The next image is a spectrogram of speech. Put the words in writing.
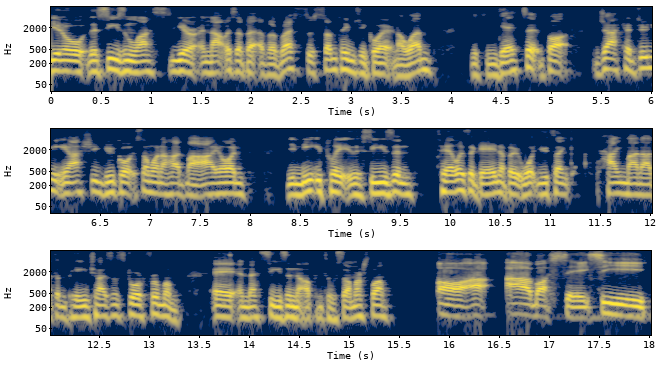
you know, the season last year, and that was a bit of a risk. So sometimes you go out on a limb, you can get it. But Jack, I do need to ask you. You got someone I had my eye on. You need to play to the season. Tell us again about what you think Hangman Adam Page has in store for him uh, in this season up until SummerSlam. Oh, I, I must say, see,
